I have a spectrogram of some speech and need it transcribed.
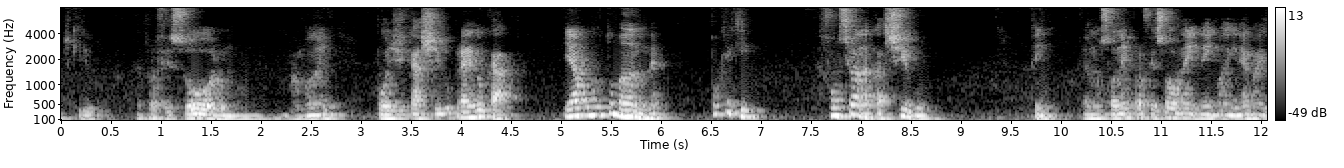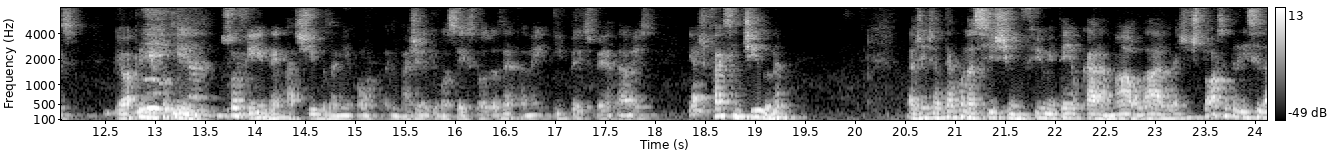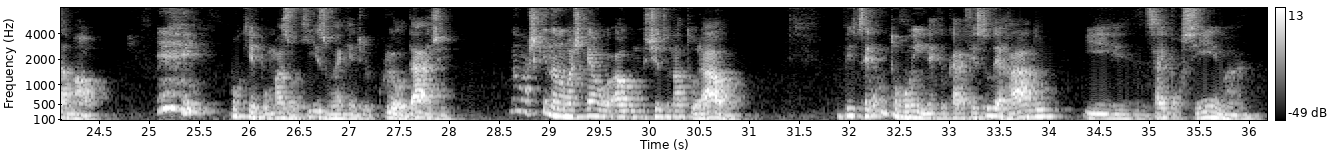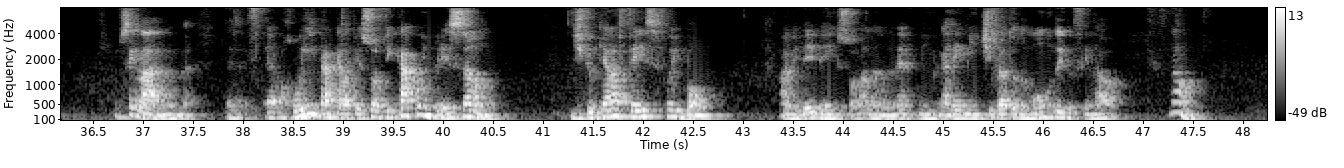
Acho que um professor, uma mãe, pôs de castigo para educar. E é algo muito humano, né? Por que, que funciona castigo? Enfim, eu não sou nem professor nem, nem mãe, né? Mas eu acredito que sofri né, castigos na minha, imagino que vocês todas né, também experimentaram isso. E acho que faz sentido, né? A gente até quando assiste um filme e tem o cara mal lá, a gente torce para ele se dar mal. Por quê? Por masoquismo, né? Que é de crueldade? Não, acho que não. Acho que é algum instinto natural. Seria muito ruim, né? Que o cara fez tudo errado e sai por cima. Não sei lá. É, é ruim para aquela pessoa ficar com a impressão de que o que ela fez foi bom. Ah, me dei bem, sou malandro, né? Me enganei, menti para todo mundo e no final. Não,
